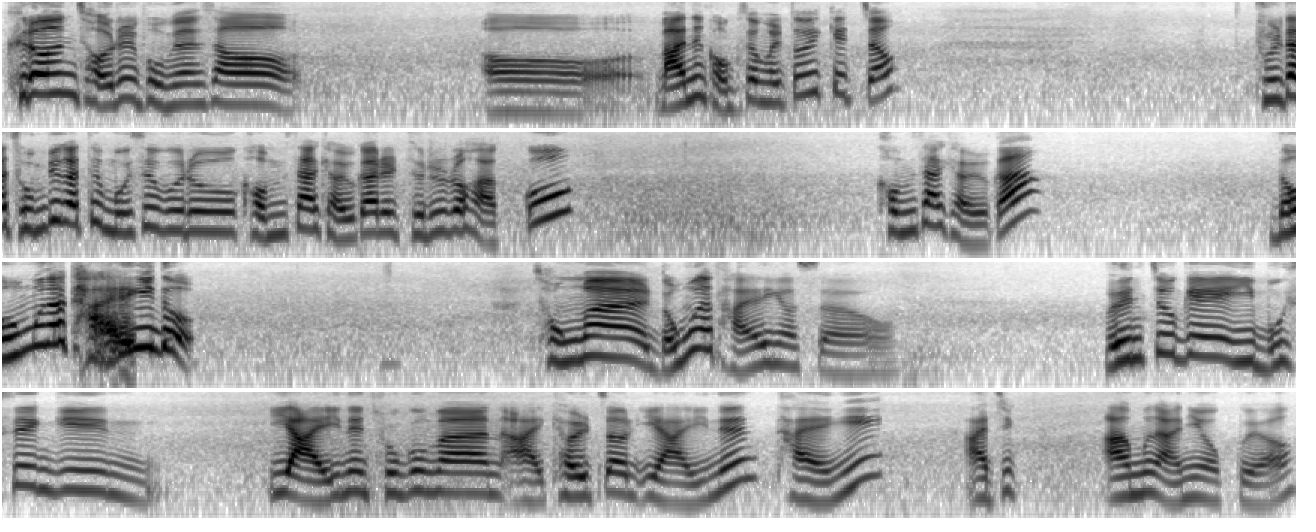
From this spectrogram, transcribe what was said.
그런 저를 보면서 어, 많은 걱정을 또 했겠죠. 둘 다 좀비 같은 모습으로 검사 결과를 들으러 갔고 검사 결과 너무나 다행히도 정말 너무나 다행이었어요. 왼쪽에 이 못생긴 이 아이는 조그만 아, 결절 이 아이는 다행히 아직 암은 아니었고요.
